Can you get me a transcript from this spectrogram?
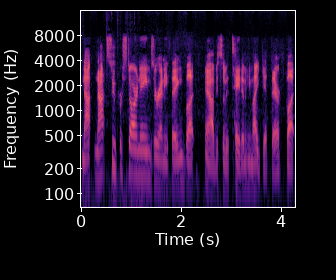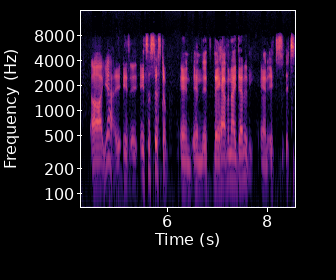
Not not superstar names or anything, but you know, obviously with Tatum he might get there. But uh, yeah, it, it, it's a system, and and it, they have an identity, and it's it's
